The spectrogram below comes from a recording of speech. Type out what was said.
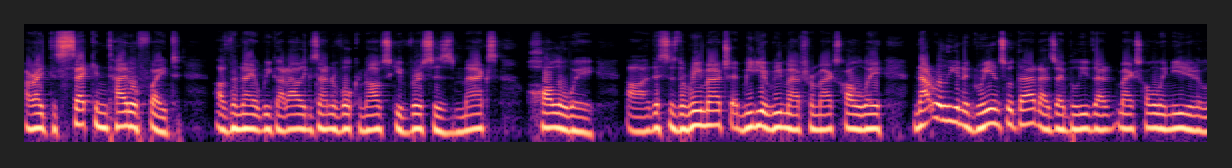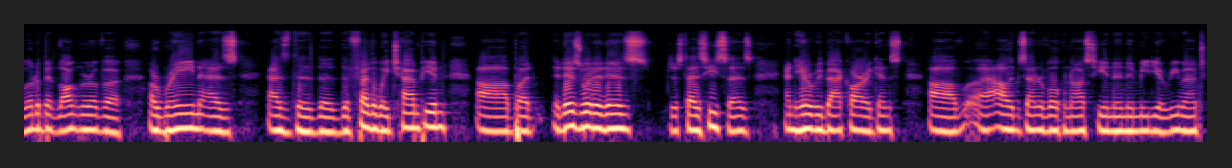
All right, the second title fight of the night, we got Alexander Volkanovski versus Max Holloway. Uh, this is the rematch, immediate rematch for Max Holloway. Not really in agreement with that, as I believe that Max Holloway needed a little bit longer of a, a reign as as the, the, the featherweight champion. Uh, but it is what it is, just as he says. And here we back are against uh, Alexander Volkanovski in an immediate rematch.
